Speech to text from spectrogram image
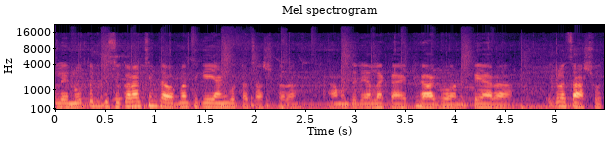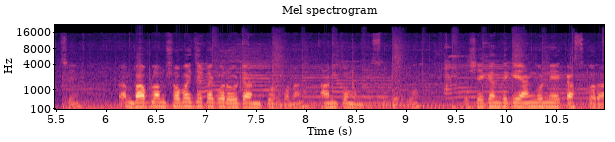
আসলে নতুন কিছু করার চিন্তা ভাবনা থেকে এই আঙ্গুরটা চাষ করা। আমাদের এলাকায় ড্রাগন, পেয়ারা এগুলো চাষ হচ্ছে। আমি ভাবলাম সবাই যেটা করে ওইটা আমি করব না আনকমন কিছু করব। তো সেখান থেকে আঙ্গুর নিয়ে কাজ করা।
